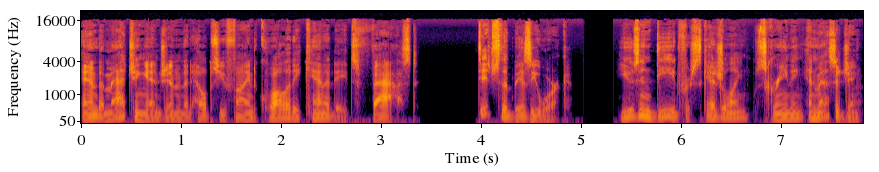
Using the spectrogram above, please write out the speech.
and a matching engine that helps you find quality candidates fast. Ditch the busy work. Use Indeed for scheduling, screening, and messaging.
